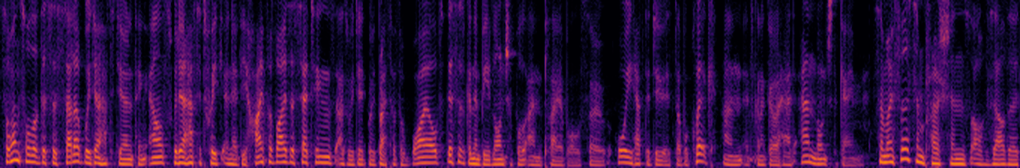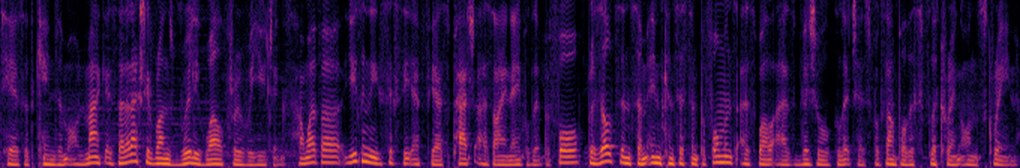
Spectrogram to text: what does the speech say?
So once all of this is set up, we don't have to do anything else. We don't have to tweak any of the hypervisor settings as we did with Breath of the Wild. This is going to be launchable and playable. So all you have to do is double click and it's going to go ahead and launch the game. So my first impressions of Zelda Tears of the Kingdom on Mac is that it actually runs really well through Ryujinx. However, using the 60 FPS patch as I enabled it before results in some inconsistent performance as well as visual glitches. For example, this flickering on screen.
